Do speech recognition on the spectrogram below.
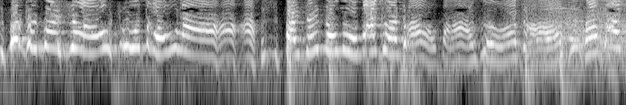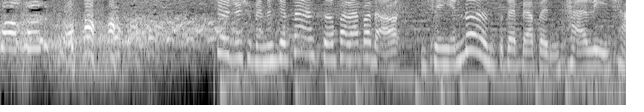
我赶快烧出头了！半山东东八个头，八个头，八个这就是本台饭和发来报道，以上言论不代表本台立场。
